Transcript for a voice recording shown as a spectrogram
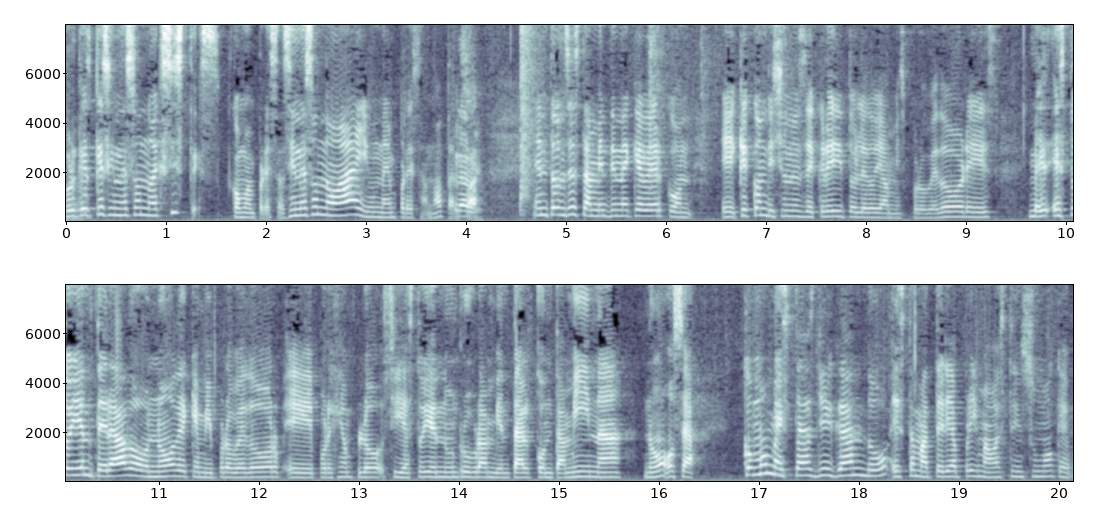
Porque es que sin eso no existes como empresa, sin eso no hay una empresa, ¿no? Tal Claro. cual. Entonces también tiene que ver con eh, qué condiciones de crédito le doy a mis proveedores. Me- ¿Estoy enterado o no de que mi proveedor, eh, por ejemplo, si estoy en un rubro ambiental, contamina, ¿no? O sea, ¿cómo me está llegando esta materia prima o este insumo que,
